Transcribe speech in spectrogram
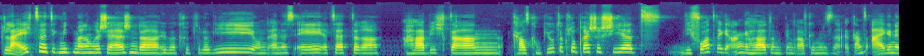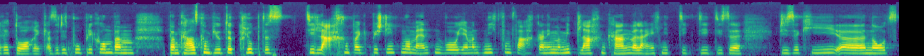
gleichzeitig mit meinen Recherchen da über Kryptologie und NSA etc. habe ich dann Chaos Computer Club recherchiert, die Vorträge angehört und bin draufgekommen, das ist eine ganz eigene Rhetorik. Also das Publikum beim, beim Chaos Computer Club, das die lachen bei bestimmten Momenten, wo jemand nicht vom Fach gar nicht mehr mitlachen kann, weil er eigentlich nicht die, die, diese, diese Key äh, Notes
